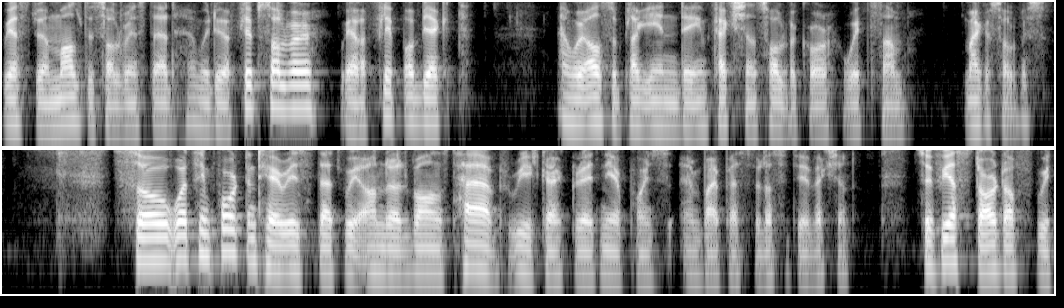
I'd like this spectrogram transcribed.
we just do a multi-solver instead, and we do a flip solver, we have a flip object, and we also plug in the infection solver core with some microsolvers. So what's important here is that we under advanced have recalculate near points and bypass velocity advection. So if we just start off with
